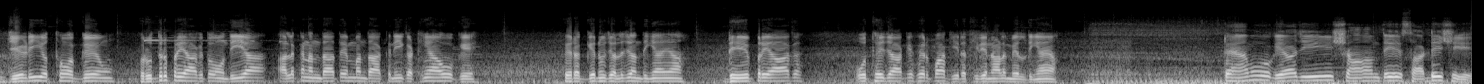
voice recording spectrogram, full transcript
ਜਿਹੜੀ ਉੱਥੋਂ ਅੱਗੇ ਰੁਦਰਪ੍ਰਯਾਗ ਤੋਂ ਆਉਂਦੀ ਆ, ਅਲਕਨੰਦਾ ਤੇ ਮੰਦਾਕਨੀ ਇਕੱਠੀਆਂ ਹੋ ਕੇ ਫਿਰ ਅੱਗੇ ਨੂੰ ਚੱਲ ਜਾਂਦੀਆਂ ਆ। ਦੇਵਪ੍ਰਯਾਗ ਉੱਥੇ ਜਾ ਕੇ ਫਿਰ ਭਾਗੀਰਥੀ ਦੇ ਨਾਲ ਮਿਲਦੀਆਂ ਆ। ਟਾਈਮ ਹੋ ਗਿਆ ਜੀ ਸ਼ਾਮ ਦੇ 6:30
